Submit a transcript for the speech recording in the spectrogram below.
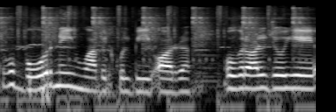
तो वो बोर नहीं हुआ बिल्कुल भी। और ओवरऑल जो ये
